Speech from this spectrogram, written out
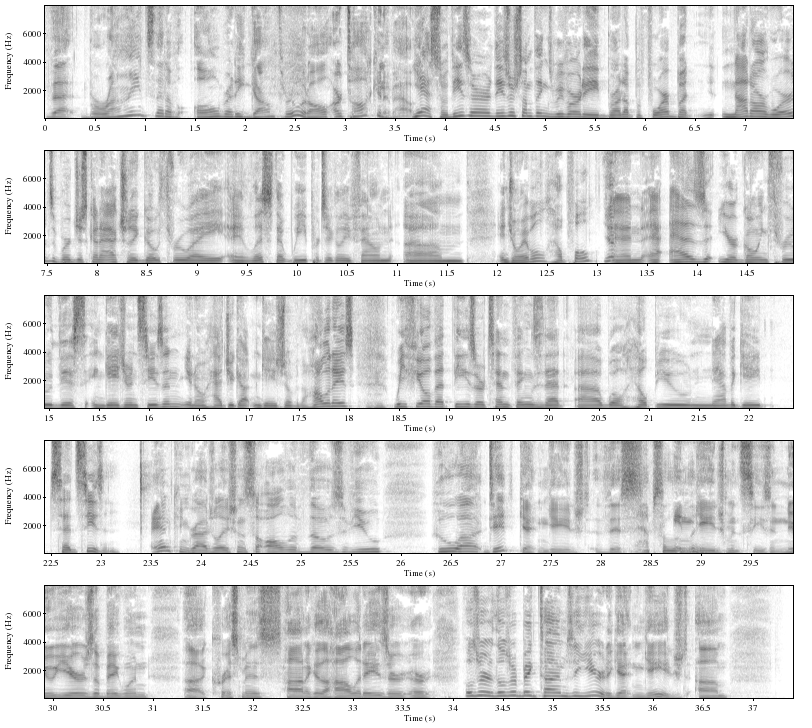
that brides that have already gone through it all are talking about. Yeah, so these are these are some things we've already brought up before, but not our words. We're just going to actually go through a, a list that we particularly found um, enjoyable, helpful. Yep. And as you're going through this engagement season, you know, had you got engaged over the holidays, we feel that these are ten things that uh, will help you navigate said season. And congratulations to all of those of you who uh, did get engaged this Absolutely. engagement season. New Year's a big one. Uh, Christmas, Hanukkah, the holidays are, are those are those are big times a year to get engaged. Um,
